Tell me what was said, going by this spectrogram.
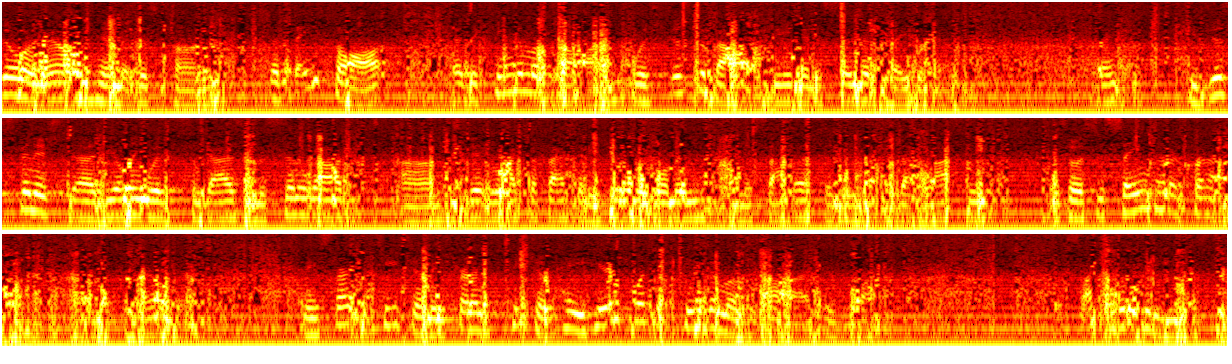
still around him at this time that they thought that the kingdom of God was just about being a descendant of Abraham. Right? He just finished uh, dealing with some guys in the synagogue um, who didn't like the fact that he healed a woman on the Sabbath, and we dealt with that last week. And so it's the same kind of crowd um, around him. And he's starting to teach them, he's trying to teach them, hey, here's what the kingdom of God is like. It's like a little mustard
